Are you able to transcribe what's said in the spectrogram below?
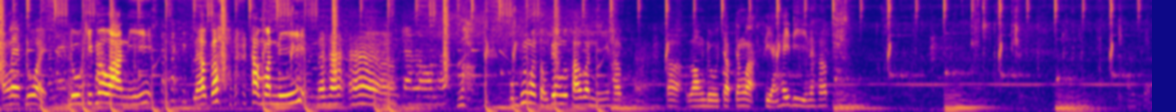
ครั้งแรกด้วย ดูคลิปเมื่อวานนี้ แล้วก็ทำวันนี้นะฮะอ่ามีการลองครับลองผมเพิ่งมาส่งเครื่องลูกค้าวันนี้ครับอ่า ก็ลองดูจับจังหวะเสียงให้ดีนะครับทำเสียง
